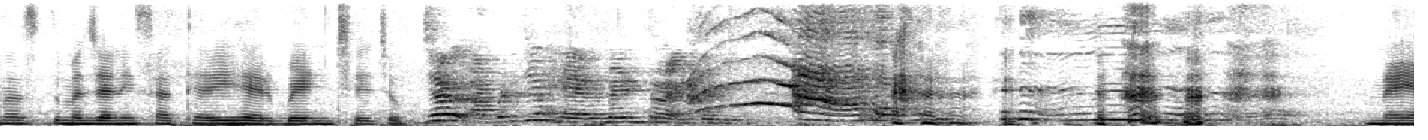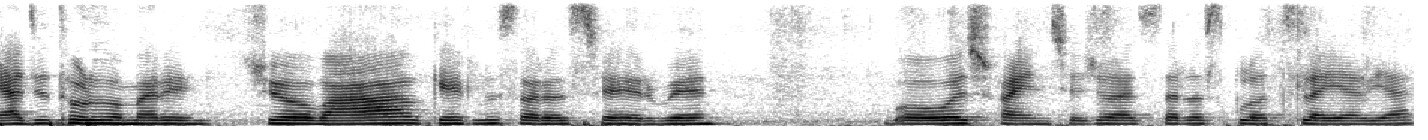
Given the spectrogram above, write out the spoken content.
મસ્ત મજાની સાથે આવી હેર બેન્ડ છે જો. આપણે જો hairband ટ્રાય કરીએ. નહીં આજે થોડું અમારે જો, વાવ, કેટલું સરસ છે, હેરબેન. બહુ જ ફાઇન છે. જો આ સરસ ક્લોથ્સ લઈ આવ્યા.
